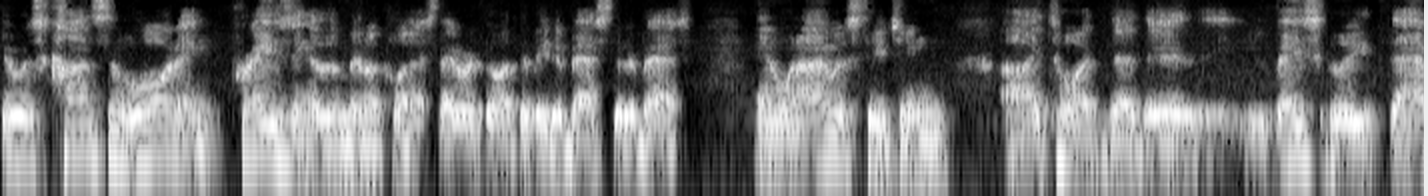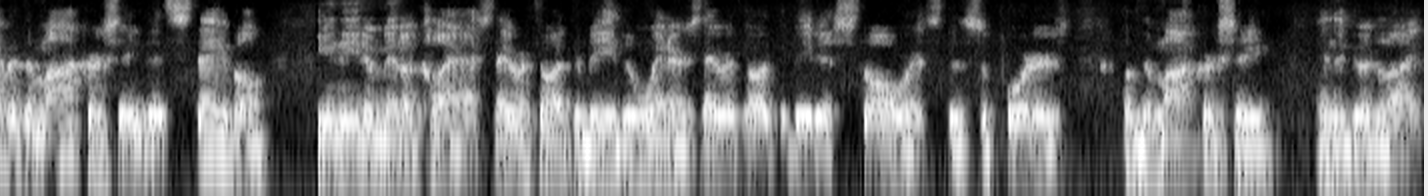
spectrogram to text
there was constant lauding, praising of the middle class. They were thought to be the best of the best. And when I was teaching, I taught that it, you basically to have a democracy that's stable, you need a middle class. They were thought to be the winners. They were thought to be the stalwarts, the supporters of democracy and the good life.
